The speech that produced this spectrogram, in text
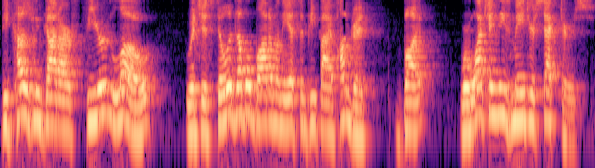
because we've got our fear low, which is still a double bottom on the S&P 500, but we're watching these major sectors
